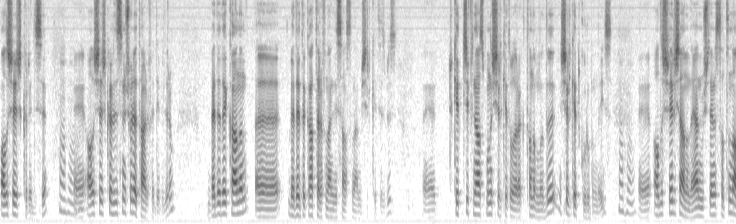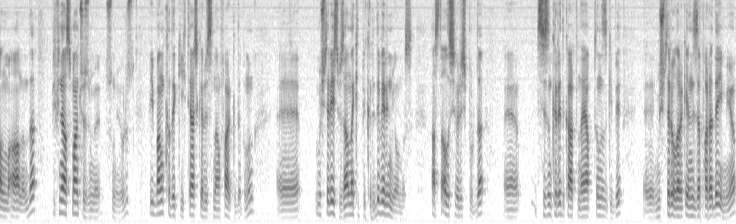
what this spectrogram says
alışveriş kredisi. E, alışveriş kredisini şöyle tarif edebilirim. BDDK'nın e, BDDK tarafından lisanslanan bir şirketiz biz. E, tüketici finansmanı şirket olarak tanımladığı şirket grubundayız. E, alışveriş anında yani müşterinin satın alma anında bir finansman çözümü sunuyoruz. Bir bankadaki ihtiyaç kredisinden farkı da bunun e, müşteriye hiçbir zaman nakit bir kredi verilmiyor olması. Aslında alışveriş burada e, sizin kredi kartında yaptığınız gibi e, müşteri olarak elinize para değmiyor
